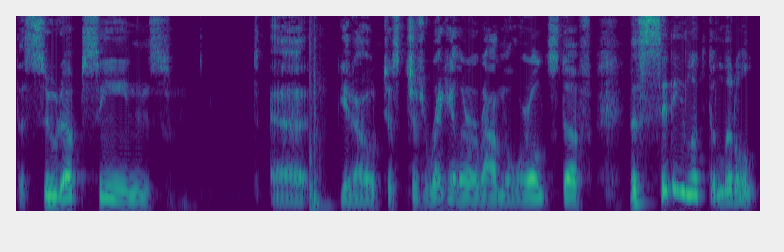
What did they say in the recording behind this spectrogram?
the suit up scenes, uh, you know, just just regular around the world stuff. The city looked a little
